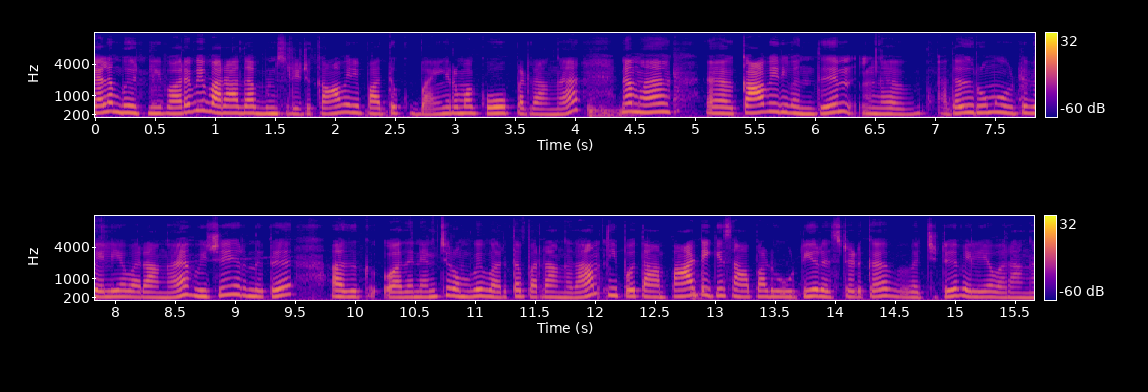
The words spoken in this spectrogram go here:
கிளம்பு. நீ வரவே வராதா? அப்படின்னு சொல்லிட்டு காவேரி பார்த்து பயங்கரமாக கோவப்படுறாங்க. நம்ம காவேரி வந்து அதாவது ரூமை விட்டு வெளியே வராங்க. விஜய் இருந்துட்டு அதுக்கு அதை நினச்சி ரொம்பவே வருத்தப்படுறாங்க தான். இப்போ தான் பாட்டிக்கு சாப்பாடு ஊட்டி ரெஸ்ட் எடுக்க வச்சுட்டு வெளியே வராங்க.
